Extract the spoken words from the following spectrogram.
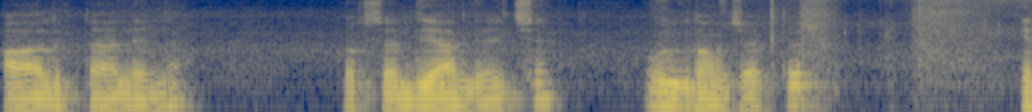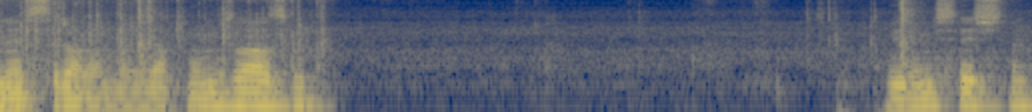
Ağırlık değerlerini. Yoksa diğerleri için uygulamayacaktır. Yine sıralamayı yapmamız lazım. Birimi seçtim.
